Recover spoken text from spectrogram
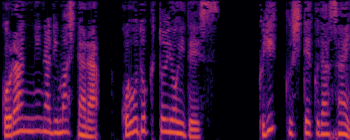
ご覧になりましたら、購読と良いです。クリックしてください。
